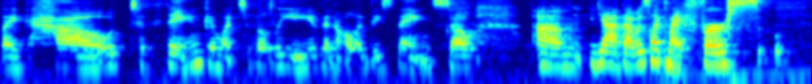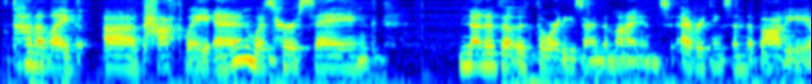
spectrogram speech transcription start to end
like how to think and what to believe and all of these things. So um, yeah, that was like my first kind of like uh, pathway in was her saying, none of the authorities are in the mind, everything's in the body.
